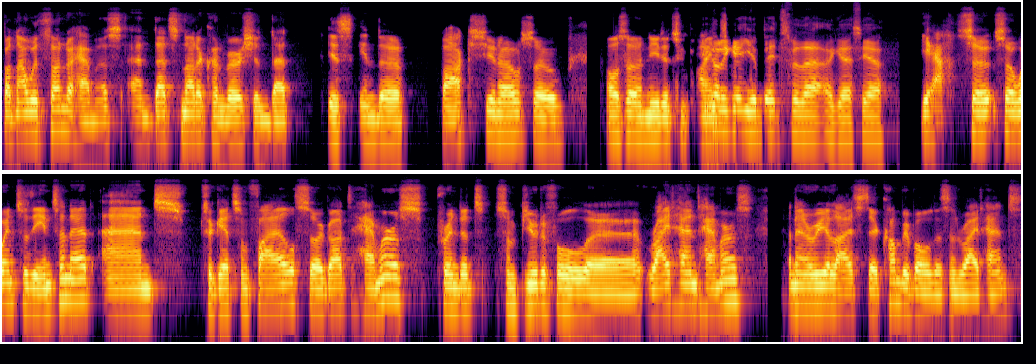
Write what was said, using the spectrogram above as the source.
but now with Thunderhammers, and that's not a conversion that is in the box, you know. So also needed to you got to get your bits for that, I guess. Yeah. yeah, so so I went to the internet and to get some files. So I got hammers, printed some beautiful uh, right hand hammers, and then I realized they're combi bolters in right hand.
